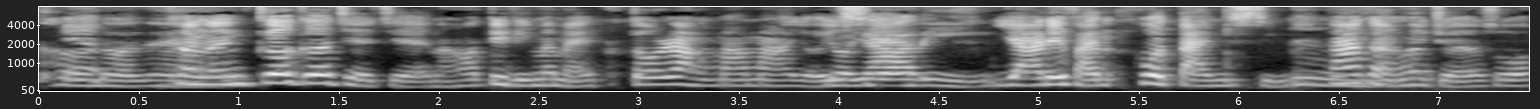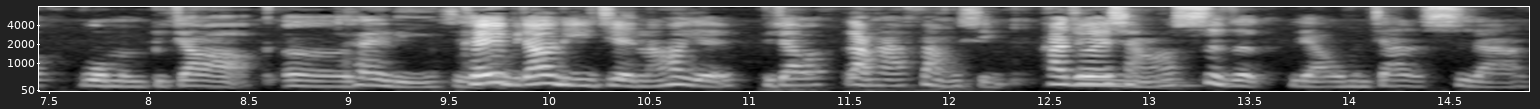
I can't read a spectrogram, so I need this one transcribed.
可能欸。可能哥哥姐姐，然后弟弟妹妹都让妈妈有一些压力，压力烦或担心，嗯。他可能会觉得说我们比较呃可以理解，可以比较理解，然后也比较让他放心，他就会想要试着聊我们家的事啊，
